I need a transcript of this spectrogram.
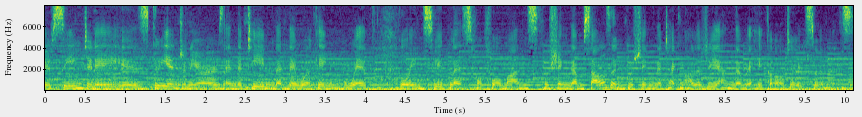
We are seeing today is three engineers and the team that they're working with going sleepless for four months, pushing themselves and pushing the technology and the vehicle to its limits.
